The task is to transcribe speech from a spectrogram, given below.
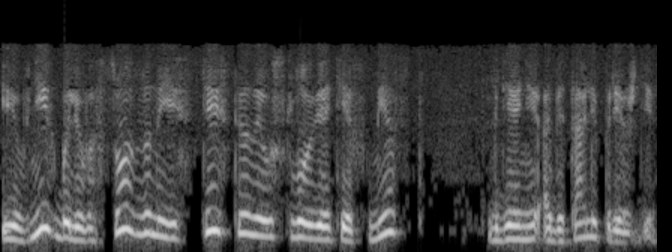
и в них были воссозданы естественные условия тех мест, где они обитали прежде.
